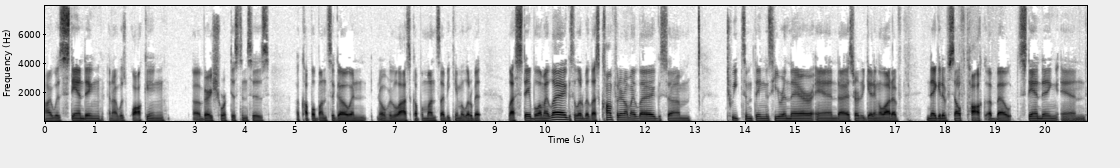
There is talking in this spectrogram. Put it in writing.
I was standing and I was walking uh, very short distances a couple months ago, and over the last couple months, I became a little bit less stable on my legs, a little bit less confident on my legs, um, tweaked some things here and there, and I started getting a lot of negative self talk about standing and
